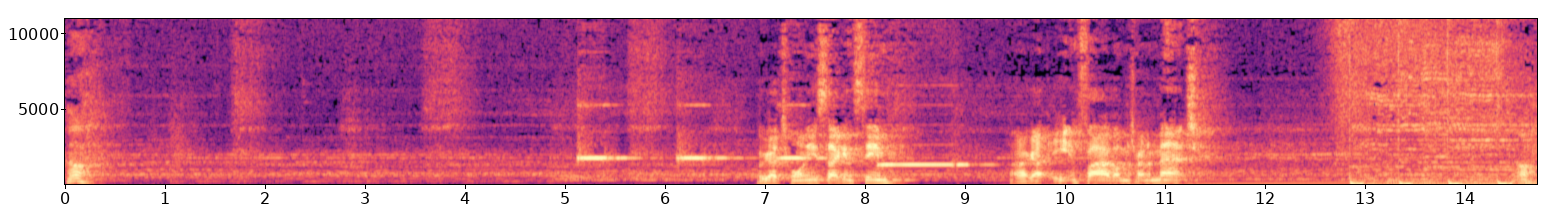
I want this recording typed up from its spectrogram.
Oh. We got 20 seconds, team. I got eight and five. I'm trying to match. Oh.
